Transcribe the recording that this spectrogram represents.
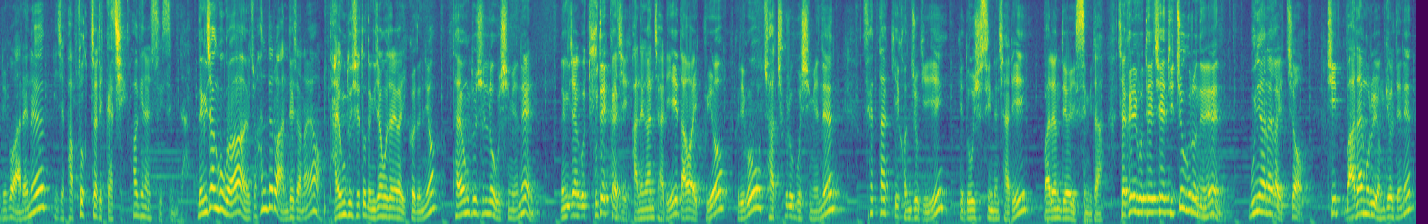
그리고 아래는 이제 밥솥 자리까지 확인할 수 있습니다. 냉장고가 좀한 대로 안 되잖아요. 다용도실도 냉장고 자리가 있거든요. 다용도실로 오시면은 냉장고 두 대까지 가능한 자리 나와 있고요. 그리고 좌측으로 보시면은 세탁기, 건조기 놓으실 수 있는 자리 마련되어 있습니다. 자 그리고 대체 뒤쪽으로는 문이 하나가 있죠. 뒷 마당으로 연결되는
